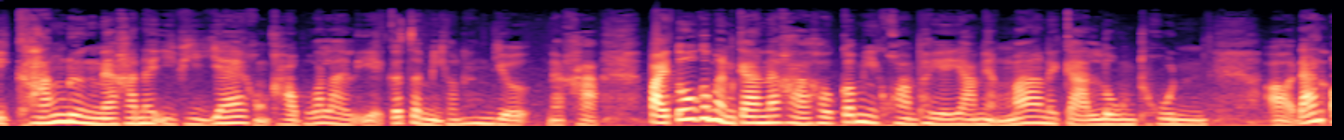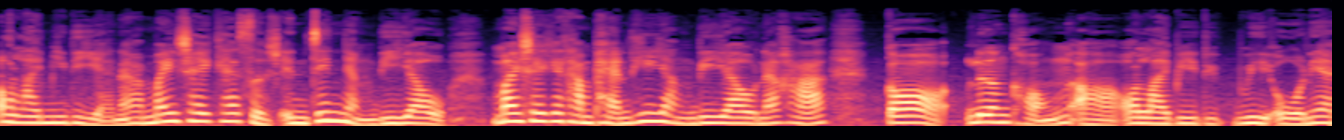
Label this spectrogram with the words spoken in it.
อีกครั้งหนึ่งนะคะใน EP แยกของเขาเพราะว่ารายละเอียดก็จะมีค่อนข้างเยอะนะคะไปตู้ก็เหมือนกันนะคะ เขาก็มีความพยายามอย่างมากในการลงทุนด้านออนไลน์มีเดียนะไม่ใช่แค่ Search Engine อย่างเดียว ไม่ใช่แค่ทำแผนที่อย่างเดียวนะคะ ก็เรื่องของ online video เนี่ย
